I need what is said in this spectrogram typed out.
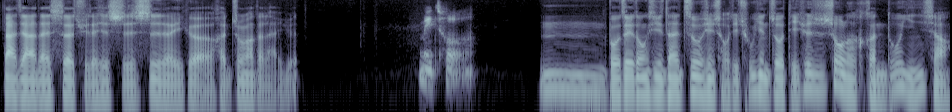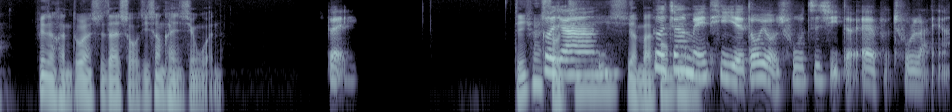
大家在摄取的一些时事的一个很重要的来源。没错。嗯，不过这些东西在智慧型手机出现之后，的确是受了很多影响。变成很多人是在手机上看新闻。对，的确，各家各家媒体也都有出自己的 app 出来呀。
